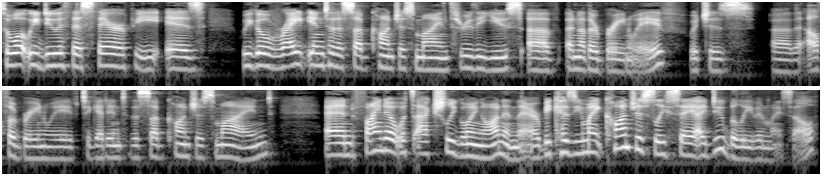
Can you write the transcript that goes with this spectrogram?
So, what we do with this therapy is we go right into the subconscious mind through the use of another brainwave, which is uh, the alpha brainwave, to get into the subconscious mind and find out what's actually going on in there. Because you might consciously say, I do believe in myself.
